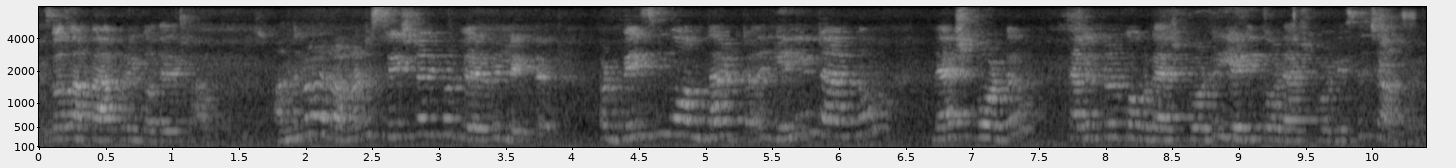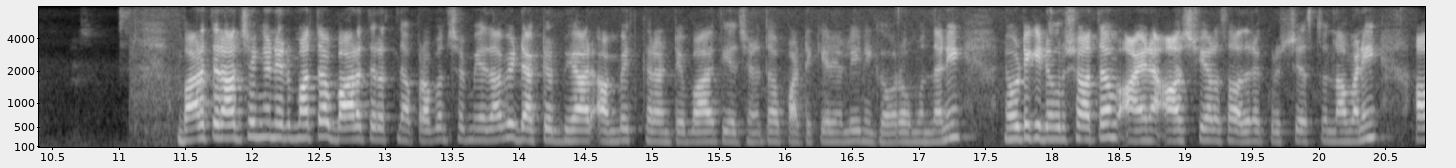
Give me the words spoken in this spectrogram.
బికాస్ ఆ పేపర్ ఇంకొదే కాదు. అందులో రన్నట్ స్టేషనరీ కూడా very limited but basing on that any టైంలో డాష్ బోర్డు కలెక్టర్కి ఒక డాష్ బోర్డు ఏడీకి ఒక డాష్ బోర్డ్ ఇస్తే ఛాన్స్ భారత రాజ్యాంగ నిర్మాత భారతరత్న ప్రపంచ మేధావి డాక్టర్ బిఆర్ అంబేద్కర్ అంటే భారతీయ జనతా పార్టీకి లేని గౌరవం ఉందని నూటికి నూరు శాతం ఆయన ఆశయాల సాధన కృషి చేస్తున్నామని ఆ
